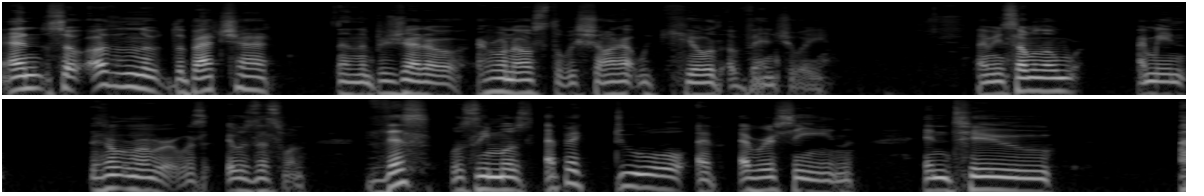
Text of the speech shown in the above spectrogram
And so, other than the, the Bat Chat and the Progetto, everyone else that we shot at, we killed eventually. I mean, some of them. I mean, I don't remember. It was it was this one. This was the most epic duel I've ever seen into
